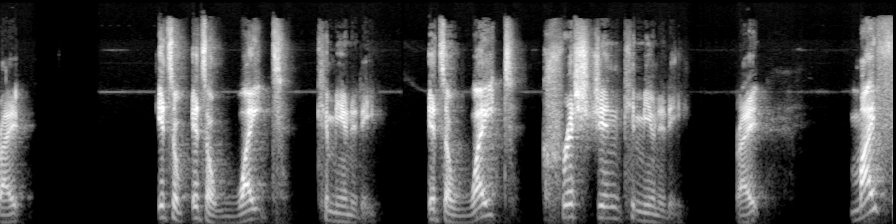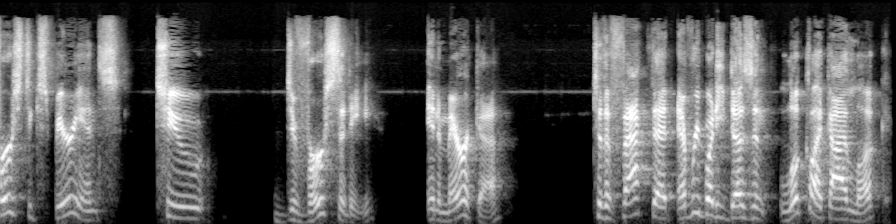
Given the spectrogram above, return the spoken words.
right? It's a it's a white community. It's a white Christian community, right? My first experience to diversity in America, to the fact that everybody doesn't look like I look,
